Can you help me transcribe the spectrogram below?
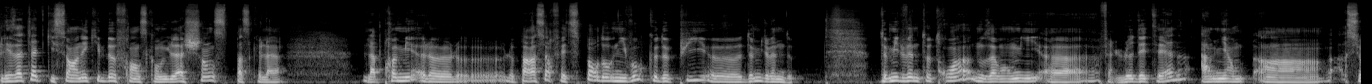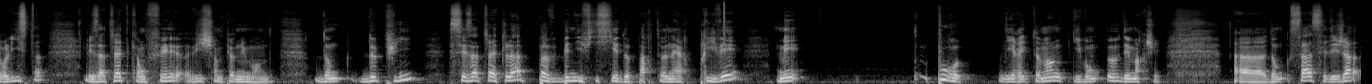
les athlètes qui sont en équipe de France, qui ont eu la chance, parce que la, la première, le, le, est sport de haut niveau que depuis 2022. Euh, 2023, nous avons mis, euh, enfin, le DTN a mis en, sur liste les athlètes qui ont fait vice-champion du monde. Donc, depuis, ces athlètes-là peuvent bénéficier de partenaires privés, mais pour eux, directement, qui vont eux démarcher. Euh, donc ça, c'est déjà,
